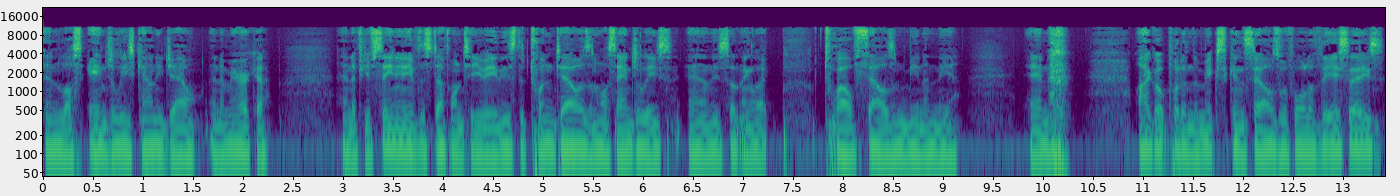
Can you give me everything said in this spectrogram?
in Los Angeles County Jail in America. And if you've seen any of the stuff on TV, there's the Twin Towers in Los Angeles, and there's something like 12,000 men in there and I got put in the Mexican cells with all of the essays,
